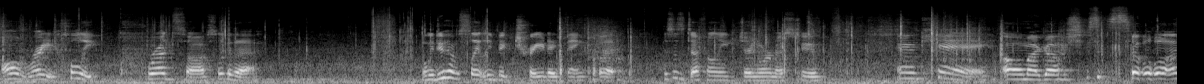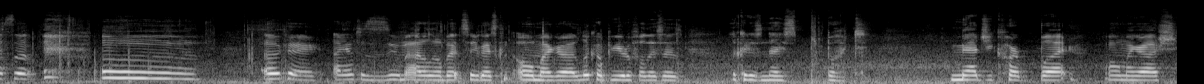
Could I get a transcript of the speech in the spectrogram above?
Alrighty, holy crud sauce, look at that. Well, we do have a slightly big trade, I think, but this is definitely ginormous, too. Okay. Oh my gosh, this is so awesome. Okay, I have to zoom out a little bit so you guys can, oh my god, look how beautiful this is. Look at his nice butt. Magikarp butt. Oh my gosh.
